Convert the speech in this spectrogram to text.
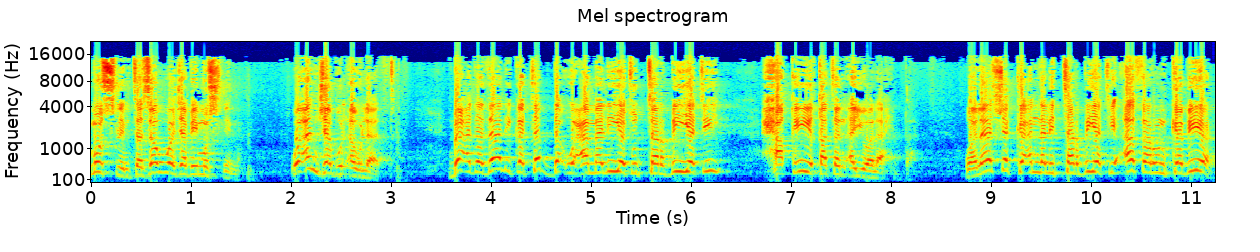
مسلم تزوج بمسلمة وأنجبوا الأولاد. بعد ذلك تبدأ عملية التربية حقيقة أيها الأحبة. ولا شك أن للتربية أثر كبير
